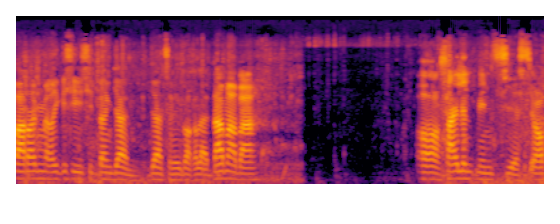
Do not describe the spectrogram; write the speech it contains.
parang nakikisisid lang dyan. Dyan sa may baklad. Tama ba? Oo, silent means yes. Yo.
